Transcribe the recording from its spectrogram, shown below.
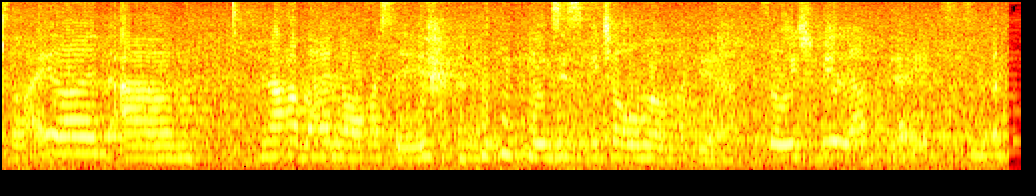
So, ayun, um, nakakabahan ako kasi magsispeech ako mamaya. So, wish me luck, guys.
